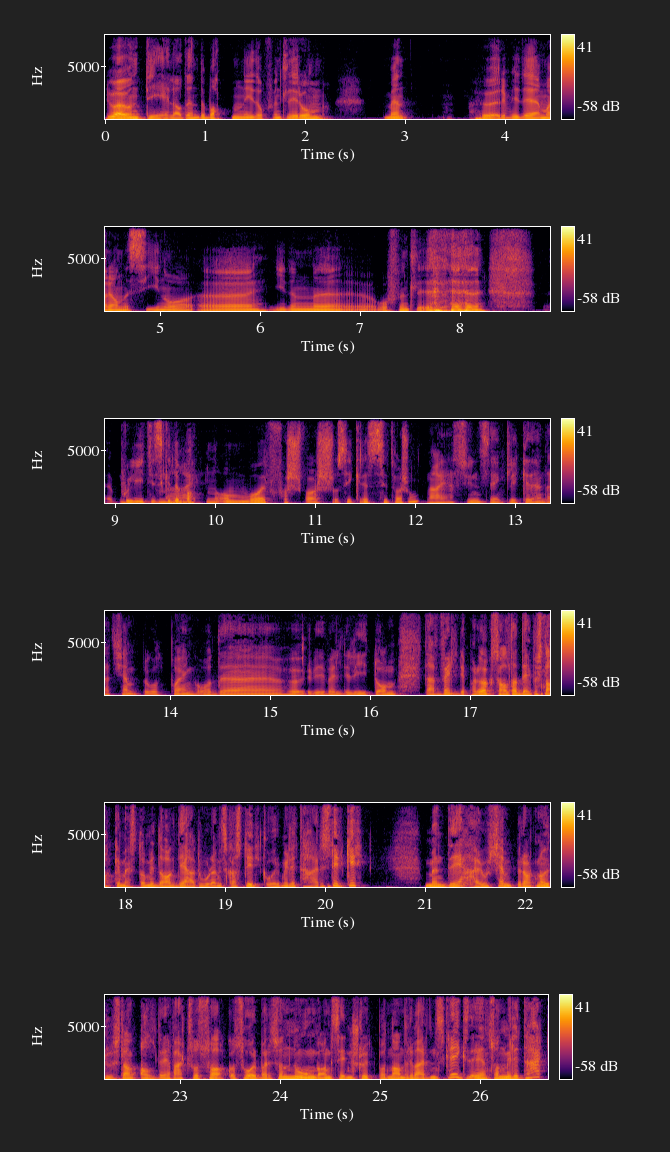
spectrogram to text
du er jo en del av den debatten i det offentlige rom. Men hører vi det Marianne si nå uh, i den uh, offentlige politiske Nei. debatten om vår forsvars- og sikkerhetssituasjon? Nei, jeg syns egentlig ikke det. Det er et kjempegodt poeng, og det hører vi veldig lite om. Det er veldig paradoksalt at det vi snakker mest om i dag, det er hvordan vi skal styrke våre militære styrker. Men det er jo kjemperart når Russland aldri har vært så svake og sårbare som noen gang siden slutt på den andre verdenskrig. Rent sånn militært.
